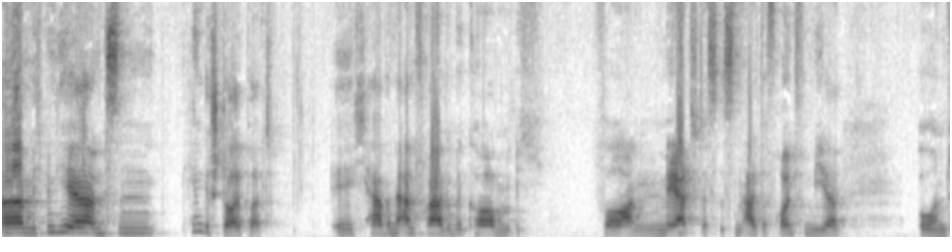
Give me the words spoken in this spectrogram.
Ähm, ich bin hier ein bisschen hingestolpert. Ich habe eine Anfrage bekommen ich, von Mert, das ist ein alter Freund von mir und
